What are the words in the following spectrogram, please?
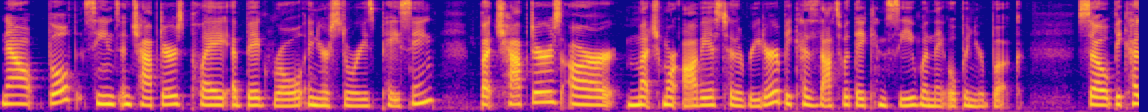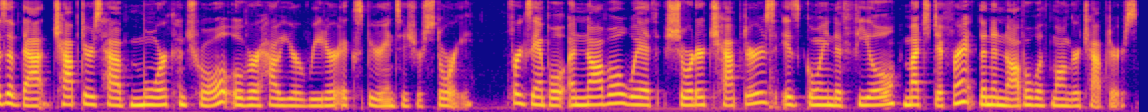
Now, both scenes and chapters play a big role in your story's pacing, but chapters are much more obvious to the reader because that's what they can see when they open your book. So, because of that, chapters have more control over how your reader experiences your story. For example, a novel with shorter chapters is going to feel much different than a novel with longer chapters.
